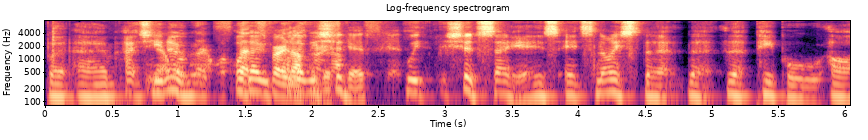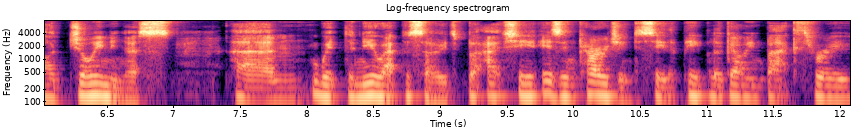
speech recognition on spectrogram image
But um, actually, yeah, no. Well, that's, although, that's although we, should, we should say it's it's nice that, that that people are joining us um, with the new episodes, but actually, it is encouraging to see that people are going back through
